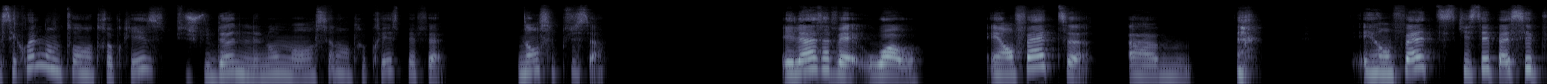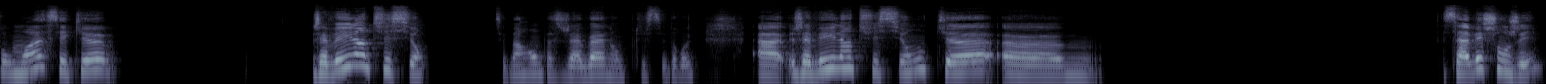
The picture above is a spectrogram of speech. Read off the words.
C'est quoi le nom de ton entreprise? Puis je lui donne le nom de mon ancienne entreprise, puis elle fait Non, c'est plus ça. Et là, ça fait waouh. Et en fait, et en fait, ce qui s'est passé pour moi, c'est que j'avais eu l'intuition. C'est marrant parce que j'avais non plus, c'est drôle. j'avais eu l'intuition que ça avait changé,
